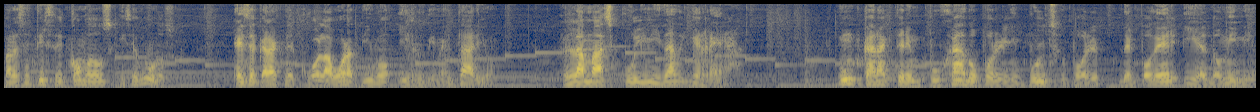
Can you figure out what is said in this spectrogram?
para sentirse cómodos y seguros. Es de carácter colaborativo y rudimentario. La masculinidad guerrera. Un carácter empujado por el impulso por el, del poder y el dominio.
